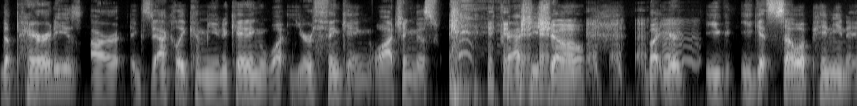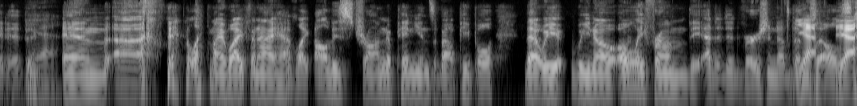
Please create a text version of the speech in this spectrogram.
the parodies are exactly communicating what you're thinking watching this trashy show, but you're you you get so opinionated Yeah. and uh like my wife and i have like all these strong opinions about people that we we know only from the edited version of yeah. themselves Yeah.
